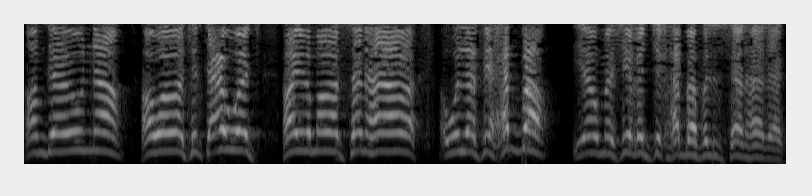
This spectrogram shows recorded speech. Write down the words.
هم دارونا هو راجل تعوج هاي المرض سنها ولا في حبة. يا ماشي غير تجيك حبة في اللسان هذاك.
